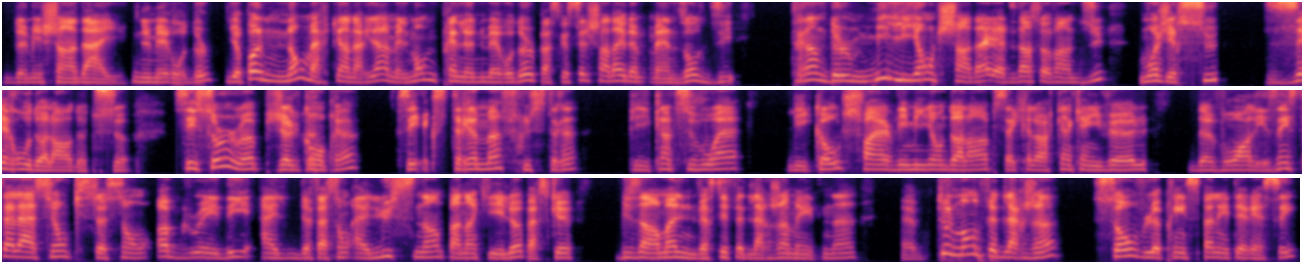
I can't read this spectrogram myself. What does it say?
de mes chandails numéro 2. Il n'y a pas le nom marqué en arrière, mais le monde prend le numéro 2 parce que c'est le chandail de Manziel dit 32 millions de chandails Adidas a vendus. Moi, j'ai reçu zéro dollar de tout ça. C'est sûr, puis je le comprends, c'est extrêmement frustrant. Puis quand tu vois les coachs faire des millions de dollars puis sacrer leur camp quand ils veulent, de voir les installations qui se sont upgradées de façon hallucinante pendant qu'il est là parce que bizarrement, l'université fait de l'argent maintenant. Euh, tout le monde fait de l'argent, sauf le principal intéressé.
